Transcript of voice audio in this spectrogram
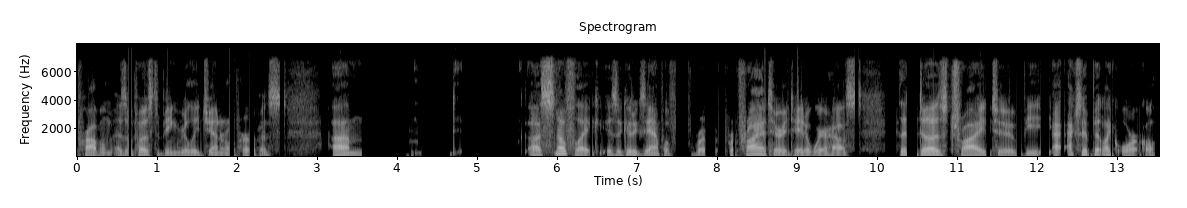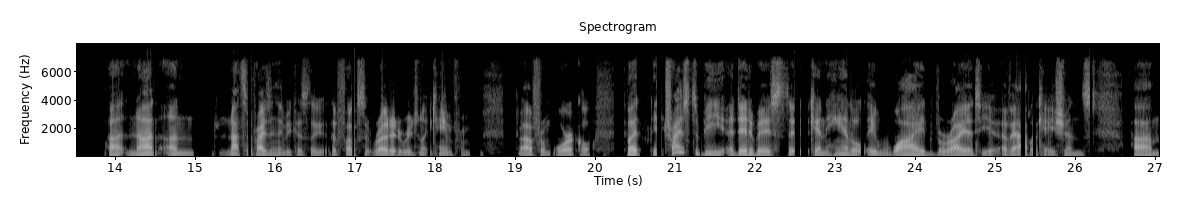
problem as opposed to being really general purpose. Um, uh, Snowflake is a good example of a proprietary data warehouse that does try to be actually a bit like Oracle, uh, not un, not surprisingly because the, the folks that wrote it originally came from uh, from Oracle, but it tries to be a database that can handle a wide variety of applications. Um,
